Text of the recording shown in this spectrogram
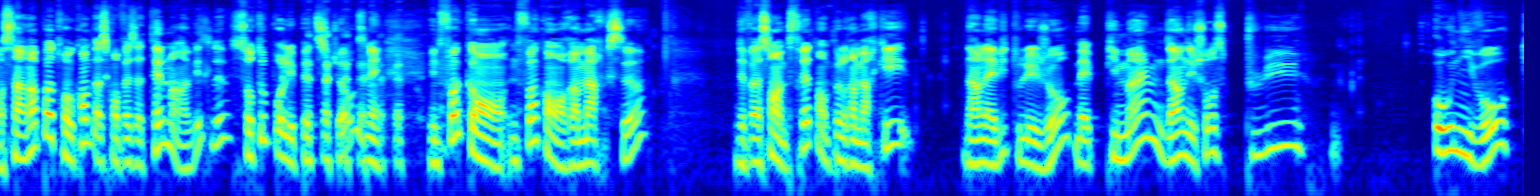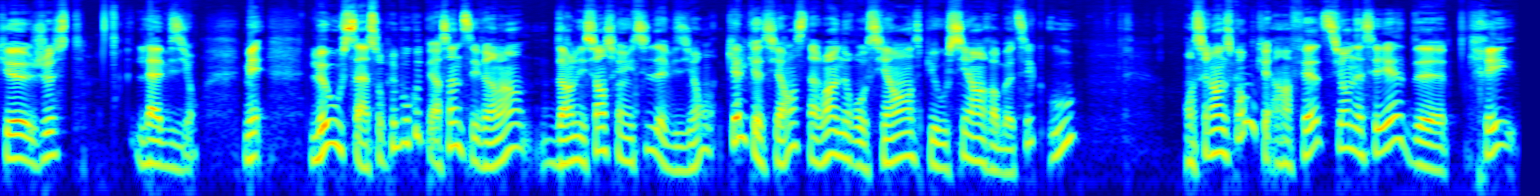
On s'en rend pas trop compte parce qu'on fait ça tellement vite, là, surtout pour les petites choses, mais une fois qu'on une fois qu'on remarque ça, de façon abstraite, on peut le remarquer dans la vie de tous les jours, mais puis même dans des choses plus haut niveau que juste la vision. Mais là où ça a surpris beaucoup de personnes, c'est vraiment dans les sciences cognitives de la vision. Quelques sciences, c'est en neurosciences, puis aussi en robotique, où on s'est rendu compte qu'en fait, si on essayait de créer,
